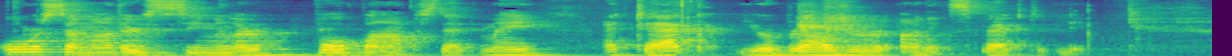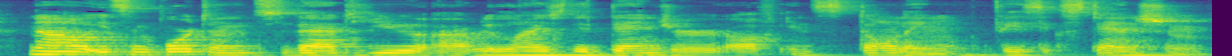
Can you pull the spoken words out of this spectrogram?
or some other similar pop-ups that may attack your browser unexpectedly. Now, it's important that you uh, realize the danger of installing this extension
